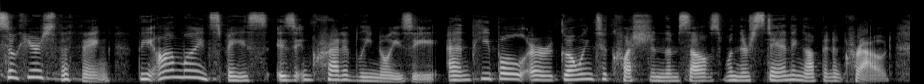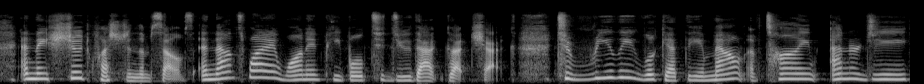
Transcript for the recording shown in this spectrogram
So here's the thing the online space is incredibly noisy, and people are going to question themselves when they're standing up in a crowd. And they should question themselves. And that's why I wanted people to do that gut check, to really look at the amount of time, energy,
